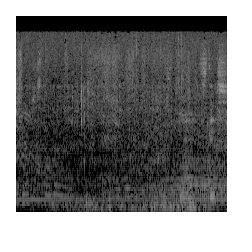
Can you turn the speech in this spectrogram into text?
It's not just normal. No, it's this.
